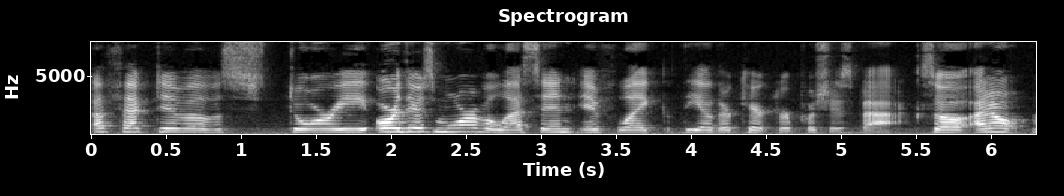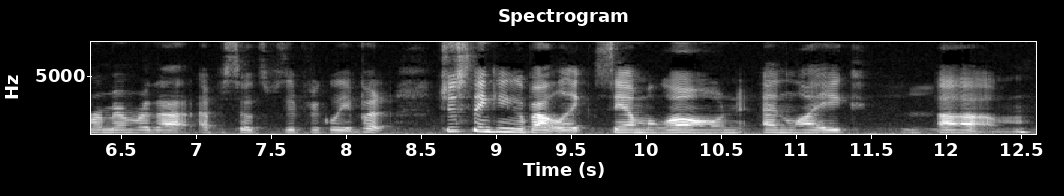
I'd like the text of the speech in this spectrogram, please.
effective of a story, or there's more of a lesson if, like, the other character pushes back. So I don't remember that episode specifically, but just thinking about, like, Sam Malone and, like, um,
